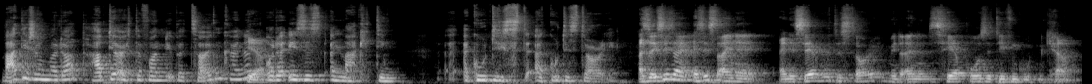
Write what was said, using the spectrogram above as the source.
Wart ihr schon mal dort? Habt ihr euch davon überzeugen können? Ja. Oder ist es ein Marketing? Eine gute, eine gute Story. Also es ist, ein, es ist eine, eine sehr gute Story mit einem sehr positiven, guten Kern.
